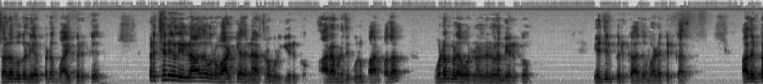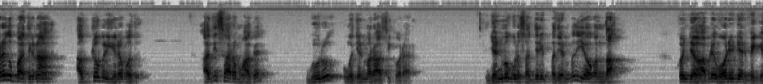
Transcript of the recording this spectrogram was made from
செலவுகள் ஏற்பட வாய்ப்பு இருக்குது பிரச்சனைகள் இல்லாத ஒரு வாழ்க்கை அந்த நேரத்தில் உங்களுக்கு இருக்கும். ஆறாம் இடத்தை குரு பார்ப்பதால் உடம்புல ஒரு நல்ல நிலைமை இருக்கும். எதிர்ப்பு இருக்காது வழக்கு இருக்காது. அதன் பிறகு பார்த்தீங்கன்னா அக்டோபர் இருபது அதிசாரமாக குரு உங்கள் ஜென்ம ராசிக்கு வரார். ஜென்ம குரு சஞ்சரிப்பது என்பது யோகம்தான். கொஞ்சம் அப்படியே ஓடிட்டே இருப்பீங்க.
